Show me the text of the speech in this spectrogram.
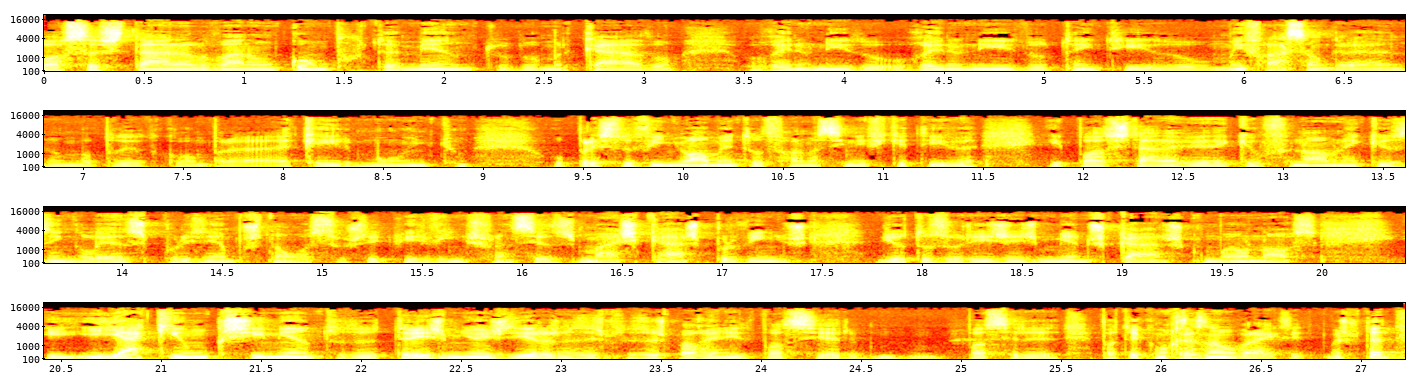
possa estar a levar a um comportamento do mercado. O Reino Unido, o Reino Unido tem tido uma inflação grande, um poder de compra a cair muito, o preço do vinho aumentou de forma significativa e pode estar a haver aqui o fenómeno em que os ingleses, por exemplo, estão a substituir vinhos franceses mais caros por vinhos de outras origens menos caros, como é o nosso. E, e há aqui um crescimento de 3 milhões de euros nas exportações para o Reino Unido, pode ser, pode ser, pode ter como razão o Brexit. Mas, portanto,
